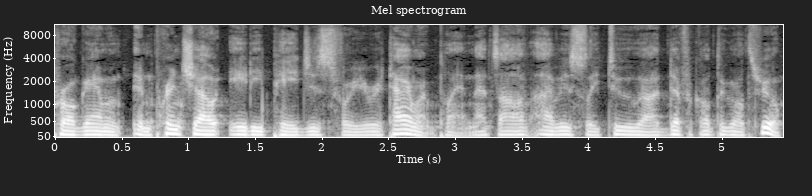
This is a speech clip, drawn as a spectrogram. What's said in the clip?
program and print out 80 pages for your retirement plan. That's obviously too uh, difficult to go through.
